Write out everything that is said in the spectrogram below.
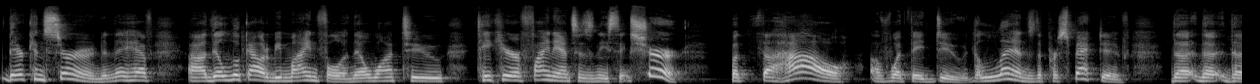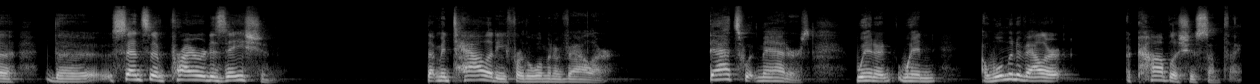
they're concerned and they have, uh, they'll look out and be mindful and they'll want to take care of finances and these things. Sure, but the how of what they do, the lens, the perspective, the, the, the, the sense of prioritization, that mentality for the woman of valor. That's what matters. When, when a woman of valor accomplishes something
